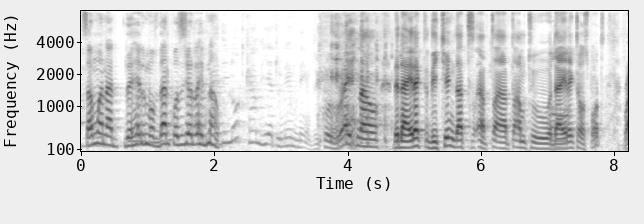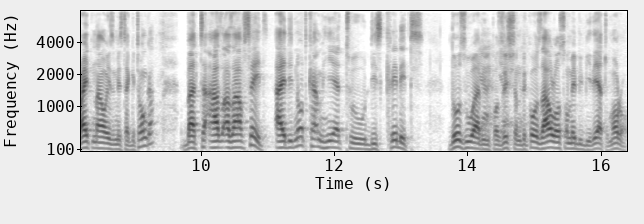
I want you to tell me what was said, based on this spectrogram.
someone at the helm of that position right now? I did not come here to name names because right now the director they changed that uh, uh, term to director of sports. Right now is Mr. Gitonga, but as, as I've said, I did not come here to discredit those who are in position because I'll also maybe be there tomorrow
